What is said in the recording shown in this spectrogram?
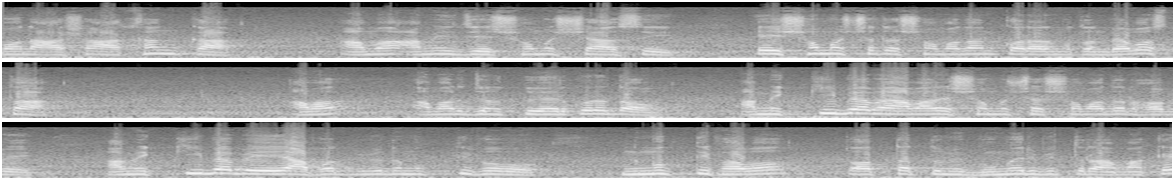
মনে আশা, আকাঙ্ক্ষা, আমা, আমি যে সমস্যা আছি, এই সমস্যাটা সমাধান করার মতন ব্যবস্থা আমার আমার জন্য তৈরি করে দাও। আমি কীভাবে আমার সমস্যার সমাধান হবে? আমি কীভাবে এই আপদ বিপদে মুক্তি পাব? মুক্তি পাব? তো অর্থাৎ তুমি ঘুমের ভিতরে আমাকে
